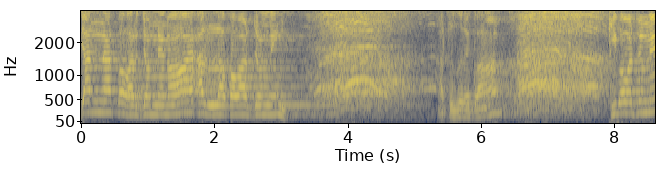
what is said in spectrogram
জান্নাত পাওয়ার জন্য নয়, আল্লাহ পাওয়ার জন্যে। জোরে কন। কি পাওয়ার জন্যে?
